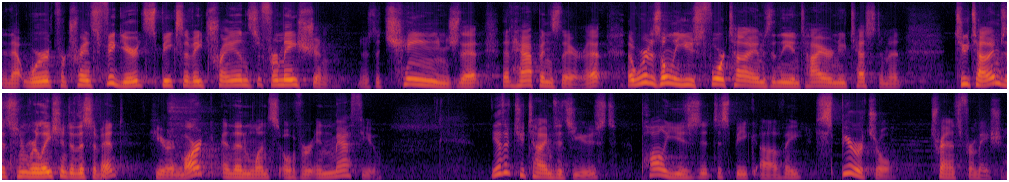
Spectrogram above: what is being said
And that word for transfigured speaks of a transformation. There's a change that, that happens there. That, that word is only used four times in the entire New Testament. Two times it's in relation to this event, here in Mark, and then once over in Matthew. The other two times it's used, Paul uses it to speak of a spiritual transformation.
